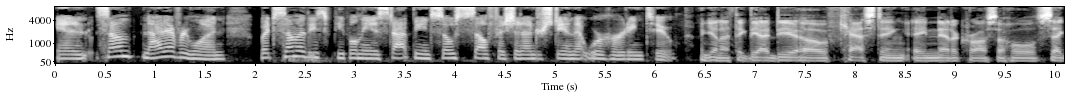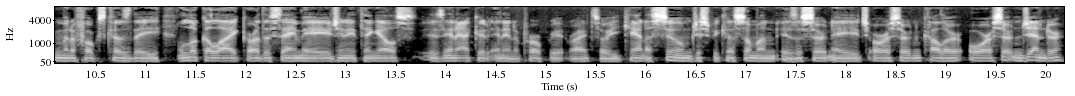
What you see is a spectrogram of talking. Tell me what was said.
And some, not everyone, but some of these people need to stop being so selfish and understand that we're hurting too. Again, I think the idea of casting a net across a whole segment of folks because they look alike or the same age, anything else is inaccurate and inappropriate, right? So you can't assume just because someone is a certain age or a certain color or a certain gender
